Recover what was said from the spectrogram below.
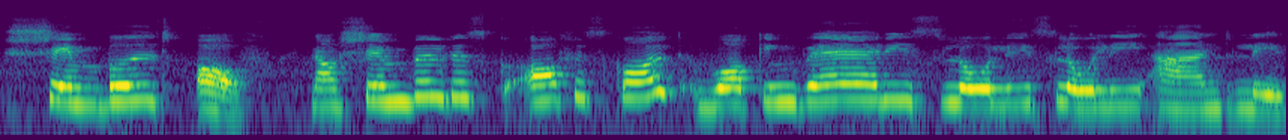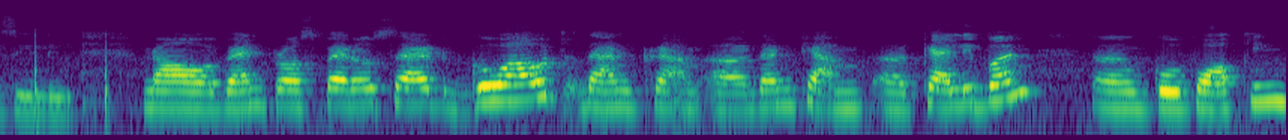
shambled off now Shimbild is off is called walking very slowly, slowly and lazily. Now when Prospero said go out, then uh, then Cam, uh, Caliban uh, go walking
